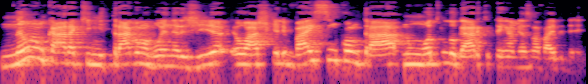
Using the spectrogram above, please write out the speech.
não é um cara que me traga uma boa energia, eu acho que ele vai se encontrar num outro lugar que tenha a mesma vibe dele.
